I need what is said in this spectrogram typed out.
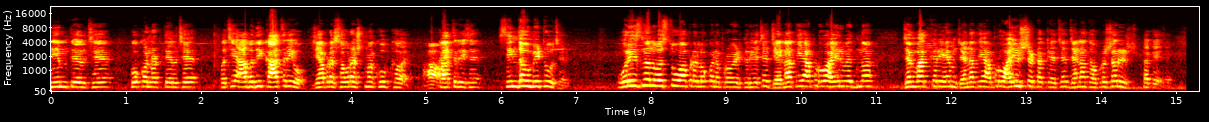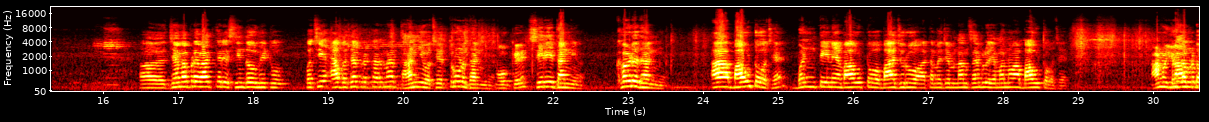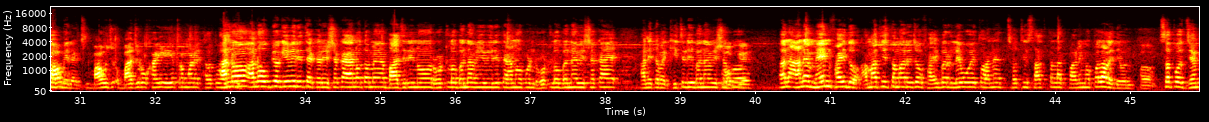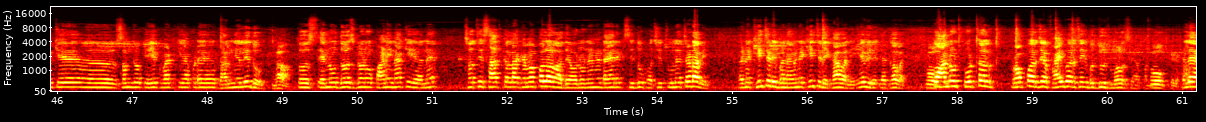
નીમ તેલ છે કોકોનટ તેલ છે. પછી આ બધી કાતરીઓ જે આપણે સૌરાષ્ટ્રમાં ખૂબ ખવાય કાતરી છે સિંધવ મીઠું છે. ઓરિજિનલ વસ્તુઓ આપણે લોકોને પ્રોવાઈડ કરીએ છીએ જેનાથી આપણું આયુર્વેદના જેમ વાત કરીએ એમ જેનાથી આપણું આયુષ્ય ટકે છે જેનાથી આપણું શરીર ટકે છે. જેમ આપણે વાત કરીએ સિંધવ મીઠું પછી આ બધા પ્રકારના ધાન્યો છે તૃણ ધાન્ય ઓકે. સિરી ધાન્ય ખડ ધાન્ય. આ બાવટો છે બંટી ને બાવટો બાજરો આ તમે જેમ નામ સાંભળ્યું એમાંનો આ બાવટો છે. આનો બાજરો ખાઈએ એ પ્રમાણે થતું આનો આનો ઉપયોગ એવી રીતે કરી શકાય. આનો તમે બાજરીનો રોટલો બનાવી એવી રીતે આનો પણ રોટલો બનાવી શકાય. આની તમે ખીચડી બનાવી શકો. અને આને મેઇન ફાયદો આમાંથી તમારે જો ફાઈબર લેવો હોય તો આને છ થી સાત કલાક પાણીમાં પલાળી દેવાનું. સપોઝ જેમ કે સમજો કે એક વાટકી આપણે ધાન્ય લીધું તો એનું દસ ગણું પાણી નાખી અને છ થી સાત કલાક એમાં પલાળવા દેવાનું અને ડાયરેક્ટ સીધું પછી ચૂલે ચડાવી. અને ખીચડી બનાવીને ખીચડી ખાવાની એવી રીતે ખવાય. તો આનું ટોટલ પ્રોપર જે ફાઈબર છે એ બધું જ મળશે આપણને. એટલે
